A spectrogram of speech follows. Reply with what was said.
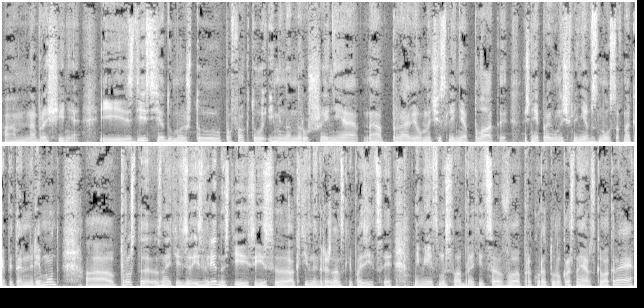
обращения. И здесь, я думаю, что по факту именно нарушение а, правил начисления платы, точнее, правил начисления взносов на капитальный ремонт, а, просто, знаете, из вредности, из, из активной гражданской позиции. Имеет смысл обратиться в прокуратуру Красноярского края,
